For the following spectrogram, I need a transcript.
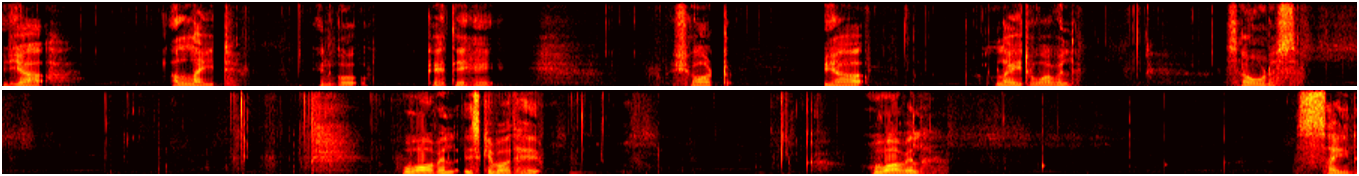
या लाइट इनको कहते हैं शॉर्ट या लाइट वावल साउंड्स वावल इसके बाद है vowel sign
